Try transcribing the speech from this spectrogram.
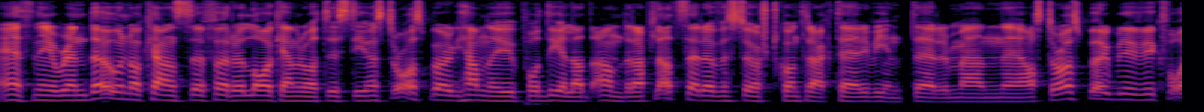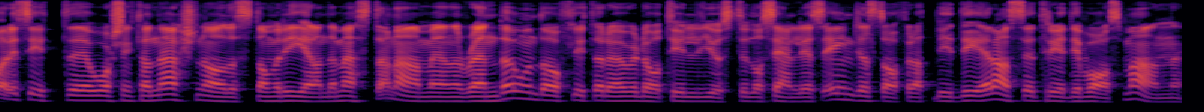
Anthony Rendon och hans förre lagkamrat Steven Strasburg hamnar ju på delad andra plats här över störst kontrakt här i vinter, men ja, Strasburg blev ju kvar i sitt eh, Washington Nationals, de regerande mästarna, men Rendon då flyttar över då till just Los Angeles Angels då för att bli deras eh, tredje basman.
